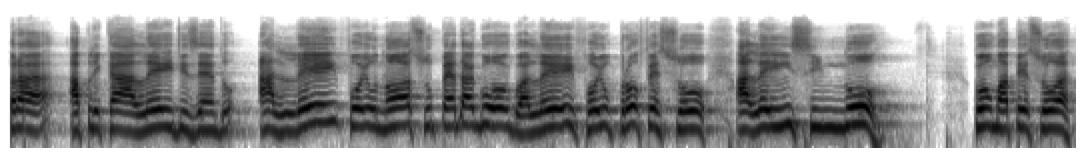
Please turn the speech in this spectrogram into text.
para aplicar a lei, dizendo: a lei foi o nosso pedagogo, a lei foi o professor, a lei ensinou como a pessoa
